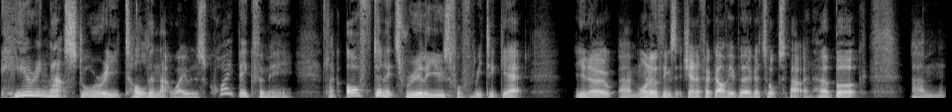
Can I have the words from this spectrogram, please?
hearing that story told in that way was quite big for me. It's like often it's really useful for me to get, you know, um, one of the things that Jennifer Garvey Berger talks about in her book, um,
